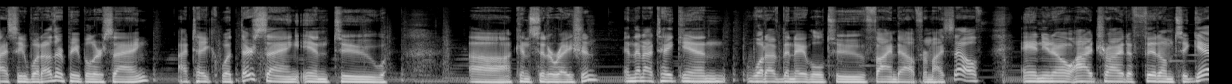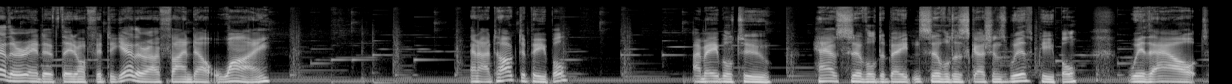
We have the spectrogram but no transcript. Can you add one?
I see what other people are saying I take what they're saying into uh, consideration, and then I take in what I've been able to find out for myself. And, you know, I try to fit them together, and if they don't fit together, I find out why. And I talk to people. I'm able to have civil debate and civil discussions with people without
